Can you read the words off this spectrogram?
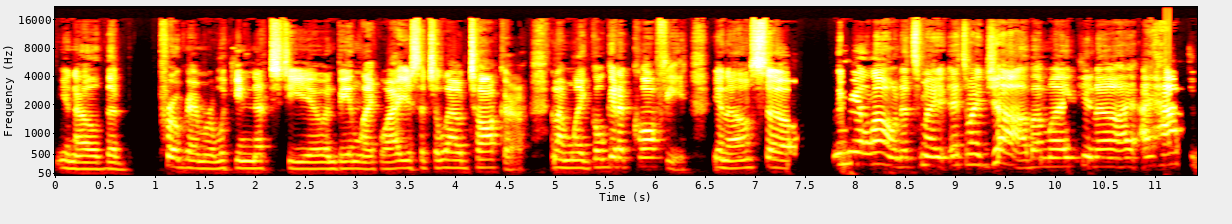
you know, the programmer looking next to you and being like, why are you such a loud talker? And I'm like, go get a coffee, you know? So leave me alone. It's my, it's my job. I'm like, you know, I, I have to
